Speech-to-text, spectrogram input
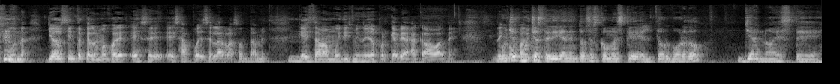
una. Yo siento que a lo mejor ese esa puede ser la razón también, que estaba muy disminuido porque había acababa de, de Muchos, te dirían entonces cómo es que el Thor gordo ya no este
